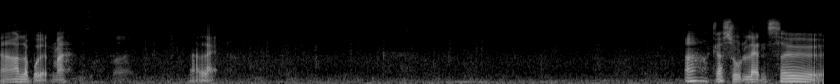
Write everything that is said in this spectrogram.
อ้าวระเบิดมา นั่นแหละอ้าวกระสุนแลนเซอร์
